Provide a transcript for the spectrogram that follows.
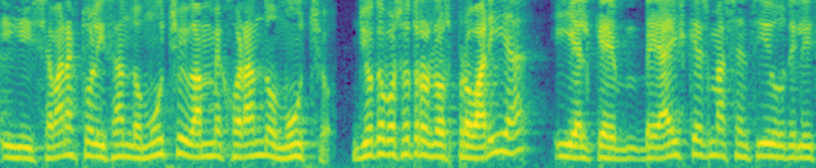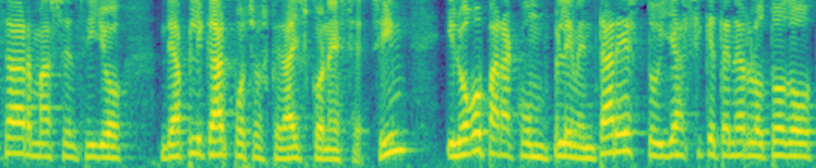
Y, se van actualizando mucho y van mejorando mucho. Yo que vosotros los probaría y el que veáis que es más sencillo de utilizar, más sencillo de aplicar, pues os quedáis con ese, ¿sí? Y luego para complementar esto ya sí que tenerlo todo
